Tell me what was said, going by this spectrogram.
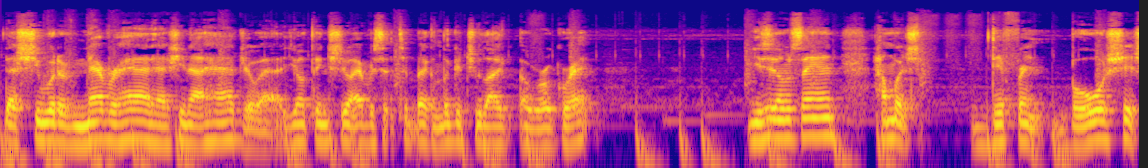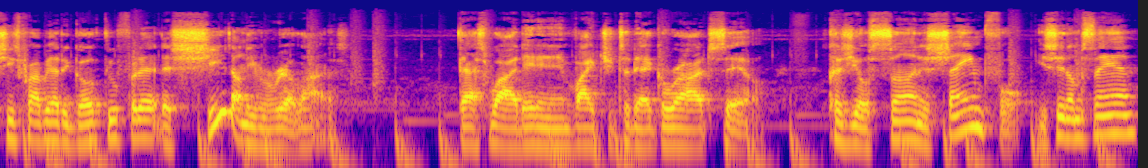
That she would have never had had she not had your ass. You don't think she'll ever sit back and look at you like a regret? You see what I'm saying? How much different bullshit she's probably had to go through for that that she don't even realize. That's why they didn't invite you to that garage sale. Cause your son is shameful. You see what I'm saying?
